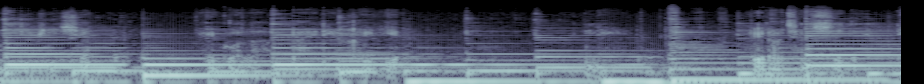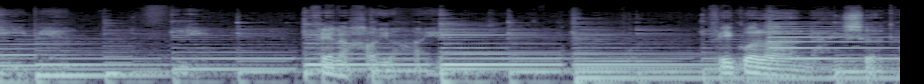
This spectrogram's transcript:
地平线，飞过了白天黑夜，你飞到城市的另一边，你飞了好远好远，飞过了蓝色的。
